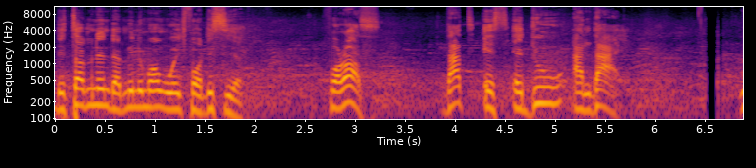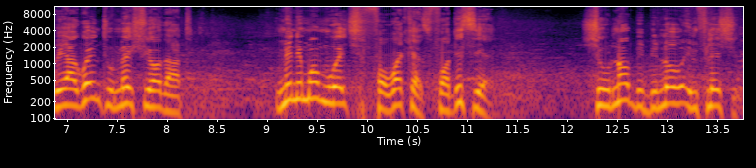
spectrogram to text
determining the minimum wage for this year. For us, that is a do and die. We are going to make sure that minimum wage for workers for this year should not be below inflation.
